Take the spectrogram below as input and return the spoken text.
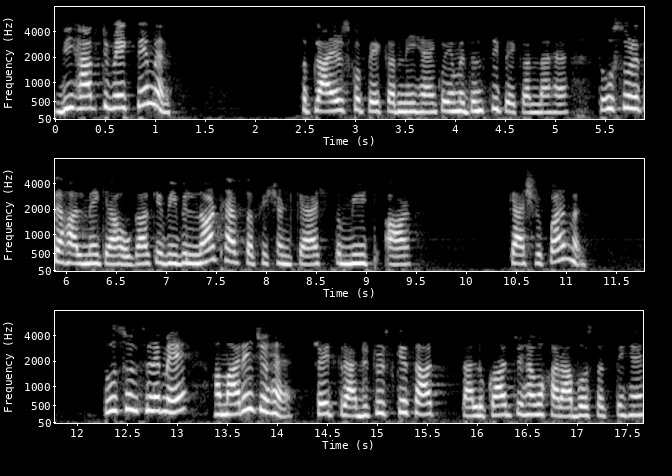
we have to make payment suppliers کو پے کرنی ہے، کوئی ایمرجنسی پے کرنا ہے، تو اس صورت حال میں کیا ہوگا کہ we will not have sufficient cash to meet our cash requirement تو اس سلسلے میں ہمارے جو ہے ٹریڈ کریڈیٹرس کے ساتھ تعلقات جو ہیں وہ خراب ہو سکتے ہیں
